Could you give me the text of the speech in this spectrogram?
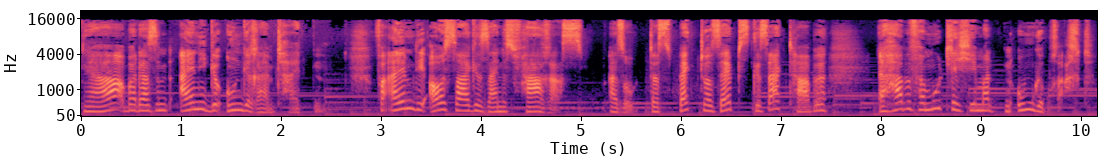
Ja, aber da sind einige Ungereimtheiten. Vor allem die Aussage seines Fahrers. Also, dass Spector selbst gesagt habe, er habe vermutlich jemanden umgebracht.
